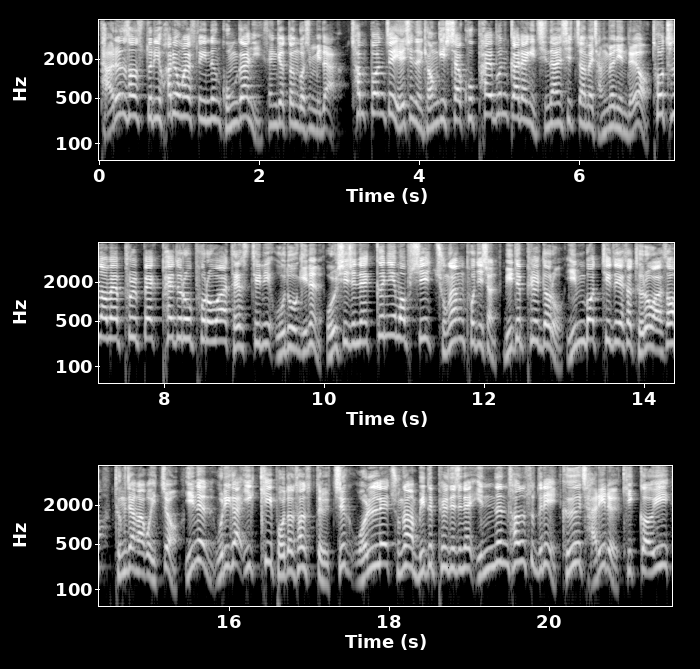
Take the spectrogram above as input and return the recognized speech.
다른 선수들이 활용할 수 있는 공간이 생겼던 것입니다. 첫 번째 예시는 경기 시작 후 8분가량이 지난 시점의 장면인데요. 토트넘의 풀백 페드로 포로와 데스티니 우도기는 올 시즌에 끊임없이 중앙 포지션 미드필더로 인버티드에서 들어와서 등장하고 있죠. 이는 우리가 익히 보던 선수들, 즉 원래 중앙 미드필드진에 있는 선수들이 그 자리를 기꺼이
